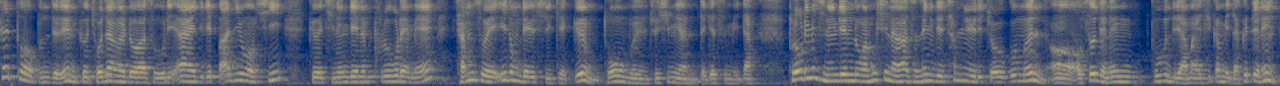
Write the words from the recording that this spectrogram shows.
헬퍼 분들은 그 조장을 도와서 우리 아이들이 빠짐없이 그 진행되는 프로그램의 장소에 이동될 수 있게끔 도움을 주시면 되겠습니다. 프로그램이 진행되는 동안 혹시나 선생님들의 참여율이 조금은 어, 없어도 되는 부분들이 아마 있을 겁니다. 그때는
